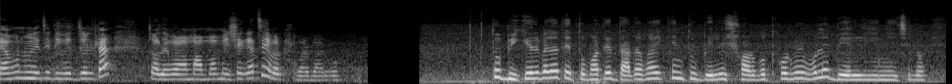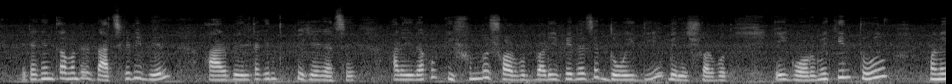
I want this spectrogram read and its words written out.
কেমন হয়েছে ডিমের ঝোলটা। চলো এবার আমার মাম্মা এসে গেছে এবার খাবার বাড়বো। তো বিকেলবেলাতে তোমাদের দাদাভাই কিন্তু বেলের শরবত করবে বলে বেল নিয়ে নিয়েছিল। এটা কিন্তু আমাদের গাছেরই বেল আর বেলটা কিন্তু পেকে গেছে। আর এই দেখো কী সুন্দর শরবত বাড়িয়ে ফেলেছে দই দিয়ে বেলের শরবত। এই গরমে কিন্তু মানে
